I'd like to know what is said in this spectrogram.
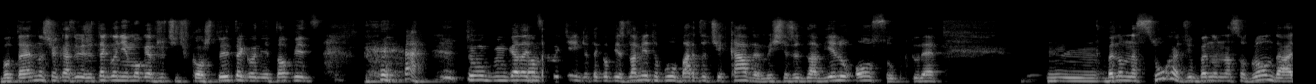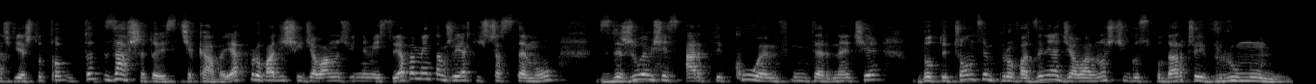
bo ten, no się okazuje, że tego nie mogę wrzucić w koszty, tego nie to, więc tu mógłbym gadać no. cały dzień, dlatego wiesz, dla mnie to było bardzo ciekawe, myślę, że dla wielu osób, które będą nas słuchać lub będą nas oglądać, wiesz, to, to, to zawsze to jest ciekawe, jak prowadzi się działalność w innym miejscu. Ja pamiętam, że jakiś czas temu zderzyłem się z artykułem w internecie dotyczącym prowadzenia działalności gospodarczej w Rumunii.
